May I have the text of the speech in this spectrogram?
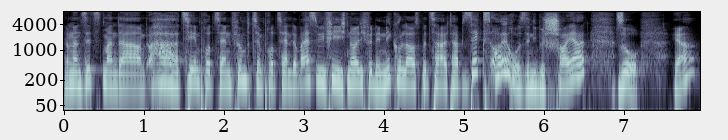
Und dann sitzt man da und ah, 10 Prozent, 15 Prozent. Du weißt, wie viel ich neulich für den Nikolaus bezahlt habe? 6 Euro. Sind die bescheuert? So, ja?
